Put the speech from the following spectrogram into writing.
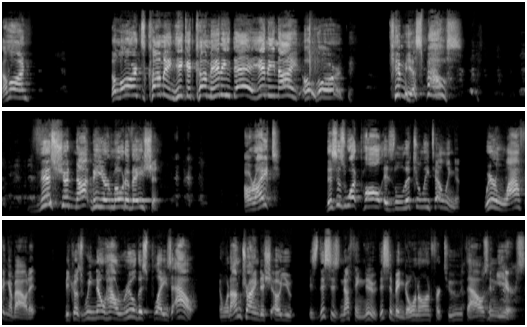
Come on. The Lord's coming. He could come any day, any night. Oh Lord, give me a spouse. This should not be your motivation. All right? This is what Paul is literally telling them. We're laughing about it because we know how real this plays out. And what I'm trying to show you is this is nothing new. This had been going on for 2,000 years.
